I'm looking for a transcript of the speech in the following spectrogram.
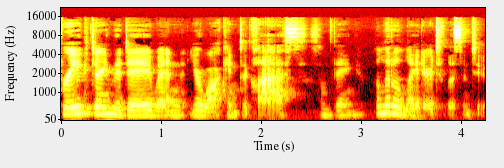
break during the day when you're walking to class, something a little lighter to listen to.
